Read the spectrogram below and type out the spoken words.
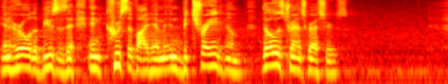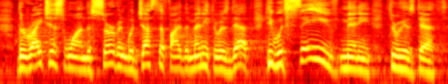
and hurled abuses and crucified him and betrayed him, those transgressors. The righteous one, the servant, would justify the many through his death. He would save many through his death.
